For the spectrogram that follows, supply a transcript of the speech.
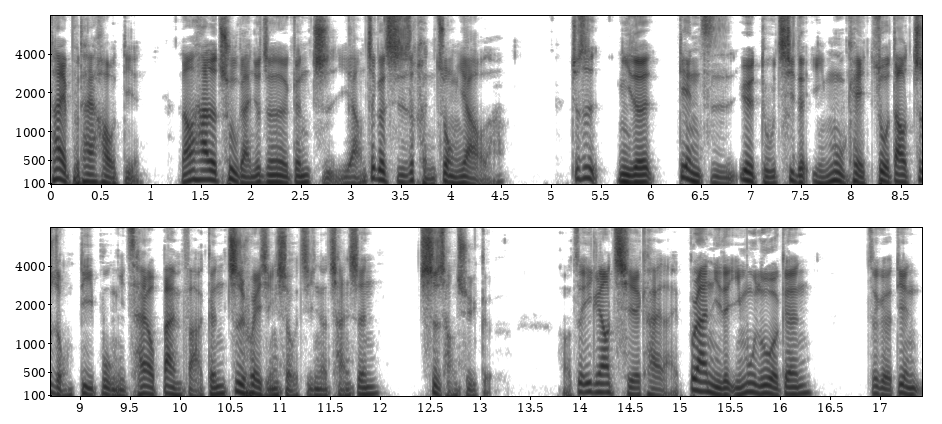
它也不太耗电，然后它的触感就真的跟纸一样，这个其实很重要啦，就是你的。电子阅读器的荧幕可以做到这种地步，你才有办法跟智慧型手机呢产生市场区隔。好，这一定要切开来，不然你的荧幕如果跟这个电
